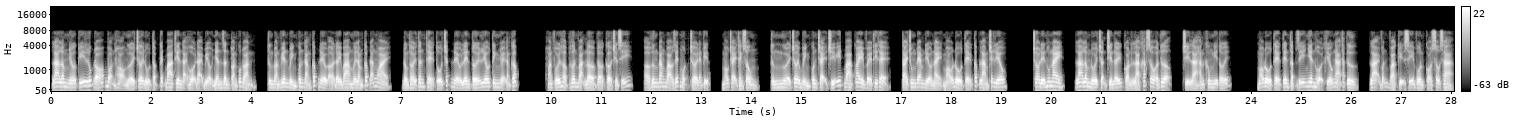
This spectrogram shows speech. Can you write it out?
La lâm nhớ kỹ lúc đó bọn họ người chơi đủ tập kết ba thiên đại hội đại biểu nhân dân toàn quốc đoàn, từng đoàn viên bình quân đẳng cấp đều ở đây ba mươi lăm cấp đã ngoài, đồng thời thân thể tố chất đều lên tới liêu tinh nhuệ đẳng cấp. Hoàn phối hợp hơn vạn nờ tờ cờ chiến sĩ, ở hưng đăng bảo giết một trời đen kịt, máu chạy thành sông, từng người chơi bình quân chạy chí ít ba quay về thi thể, tài trung đem điều này máu đổ tể cấp làm chết liêu. Cho đến hôm nay, la lâm đối trận chiến ấy còn là khắc sâu ấn tượng, chỉ là hắn không nghĩ tới máu đổ tể tên thật dĩ nhiên hội khiếu ngã thác tư, lại vẫn và kỵ sĩ vốn có sâu xa.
